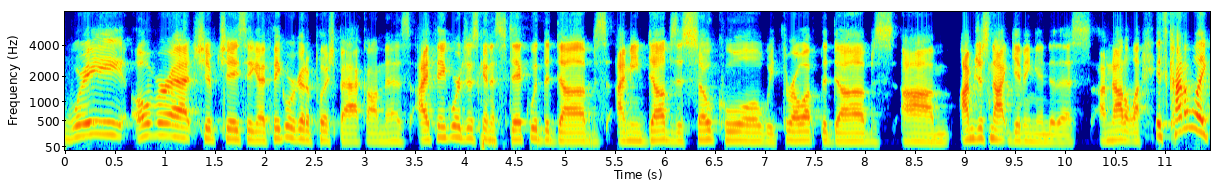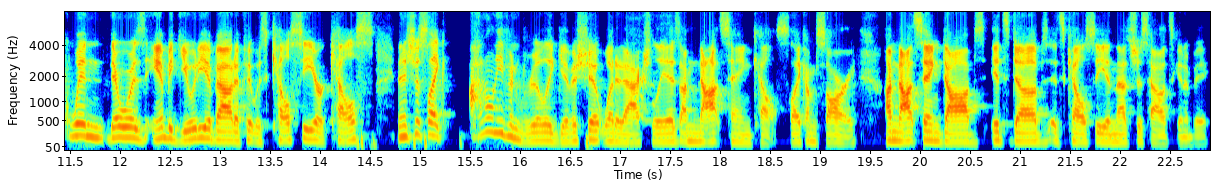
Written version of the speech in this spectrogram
we over at ship chasing i think we're going to push back on this i think we're just going to stick with the dubs i mean dubs is so cool we throw up the dubs um i'm just not giving into this i'm not allowed it's kind of like when there was ambiguity about if it was kelsey or kels and it's just like i don't even really give a shit what it actually is i'm not saying kels like i'm sorry i'm not saying dobbs it's dubs it's kelsey and that's just how it's going to be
